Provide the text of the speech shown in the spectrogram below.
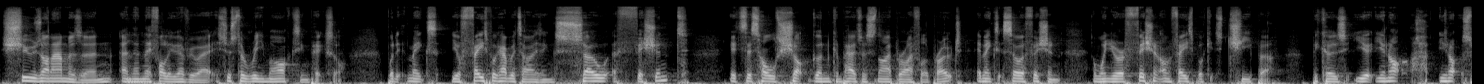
shoes on Amazon and then they mm-hmm. follow you everywhere. It's just a remarketing pixel. But it makes your Facebook advertising so efficient. It's this whole shotgun compared to a sniper rifle approach. It makes it so efficient. And when you're efficient on Facebook, it's cheaper because you- you're not you're not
